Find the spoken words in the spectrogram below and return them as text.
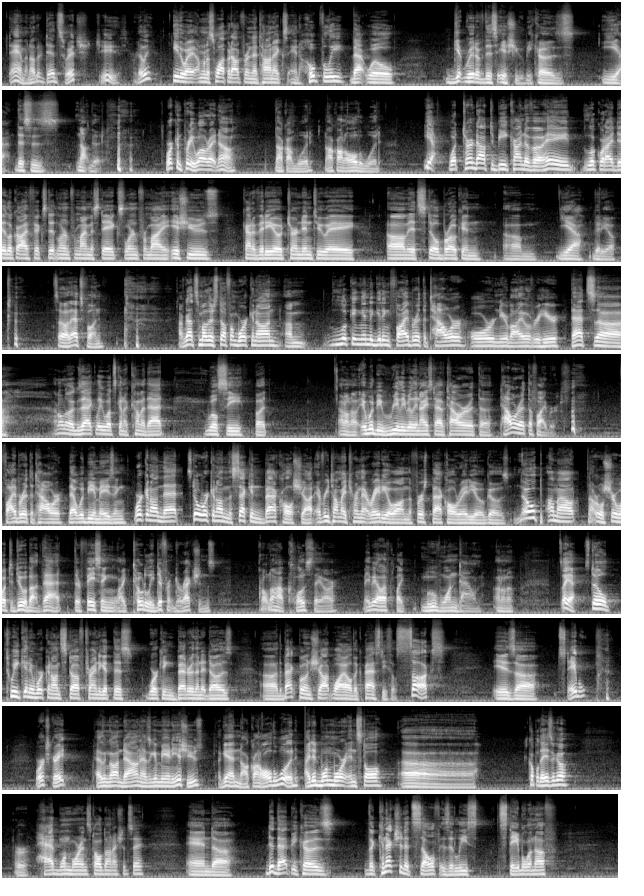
damn, another dead switch? Jeez, really? Either way, I'm gonna swap it out for a Netonix and hopefully that will get rid of this issue because yeah, this is not good. Working pretty well right now. Knock on wood, knock on all the wood. Yeah, what turned out to be kind of a, hey, look what I did, look how I fixed it, learn from my mistakes, learn from my issues, kind of video turned into a um, it's still broken um, yeah video. so that's fun. I've got some other stuff I'm working on. I'm looking into getting fiber at the tower or nearby over here. That's, uh, I don't know exactly what's gonna come of that. We'll see, but I don't know. It would be really, really nice to have tower at the tower at the fiber. fiber at the tower. That would be amazing. Working on that. Still working on the second backhaul shot. Every time I turn that radio on, the first backhaul radio goes, nope, I'm out. Not real sure what to do about that. They're facing like totally different directions. I don't know how close they are. Maybe I'll have to like move one down. I don't know. So yeah, still tweaking and working on stuff, trying to get this working better than it does. Uh, the backbone shot, while the capacity still sucks, is uh, stable. Works great. Hasn't gone down, hasn't given me any issues. Again, knock on all the wood. I did one more install uh, a couple days ago, or had one more install done, I should say. And uh, did that because the connection itself is at least stable enough.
